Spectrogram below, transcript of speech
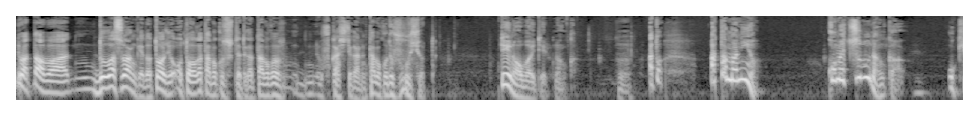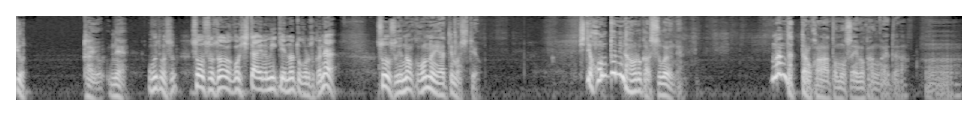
で、わったは、どうは吸わんけど、当時、弟がタバコ吸っててから、タバコふかしてからね、タバコで封しよった。っていうのを覚えている、なんか。うん。あと、頭によ、米粒なんか、起きよったよ。ね。覚えてます？そうそうそう、これ額の眉間のところとかね。そうそう、なんかこんなんやってましたよ。して本当に治るからすごいよね。何だったのかなと思うさ、今考えたら。うん。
